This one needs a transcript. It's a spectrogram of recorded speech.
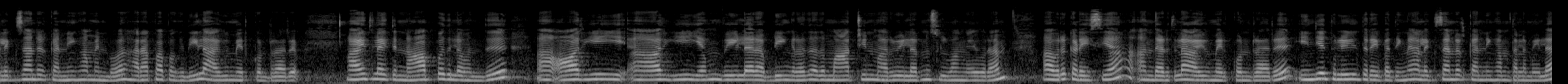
அலெக்சாண்டர் கன்னிங்ஹாம் என்பவர் ஹரப்பா பகுதியில் ஆய்வு மேற்கொள்றாரு. ஆயிரத்தி தொள்ளாயிரத்தி நாற்பதுல வந்து ஆர்இ ஆர்இஎம் வீலர் அப்படிங்கிறது அது மார்டின் மர்வீலர்னு சொல்லுவாங்க இவரை. அவர் கடைசியாக அந்த இடத்துல ஆய்வு மேற்கொண்டாரு இந்திய தொழில்துறை பார்த்தீங்கன்னா அலெக்சாண்டர் கன்னிங்ஹாம் தலைமையில்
